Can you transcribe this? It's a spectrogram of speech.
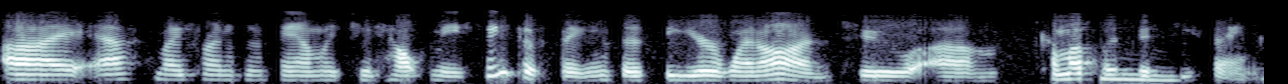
I asked my friends and family to help me think of things as the year went on to um, come up with mm-hmm. 50 things.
